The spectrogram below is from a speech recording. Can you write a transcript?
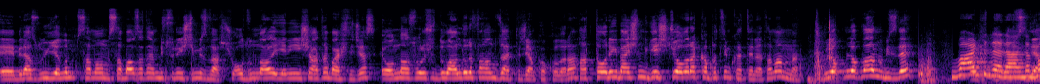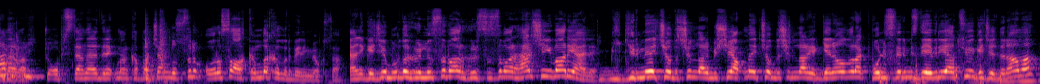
Ee, biraz uyuyalım. Tamam sabah zaten bir sürü işimiz var. Şu odunlarla yeni inşaata başlayacağız. E, ondan sonra şu duvarları falan düzelttireceğim kokolara. Hatta orayı ben şimdi geçici olarak kapatayım Katerina tamam mı? Blok blok var mı bizde? Vardır herhalde bak. var. Şu obsidyenleri direktmen kapatacağım dostlarım. Orası aklımda kalır benim yoksa. Yani gece burada hırlısı var, hırsızı var, her şey var yani. Girmeye çalışırlar, bir şey yapmaya çalışırlar. Genel olarak polislerimiz devreye atıyor geceleri ama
